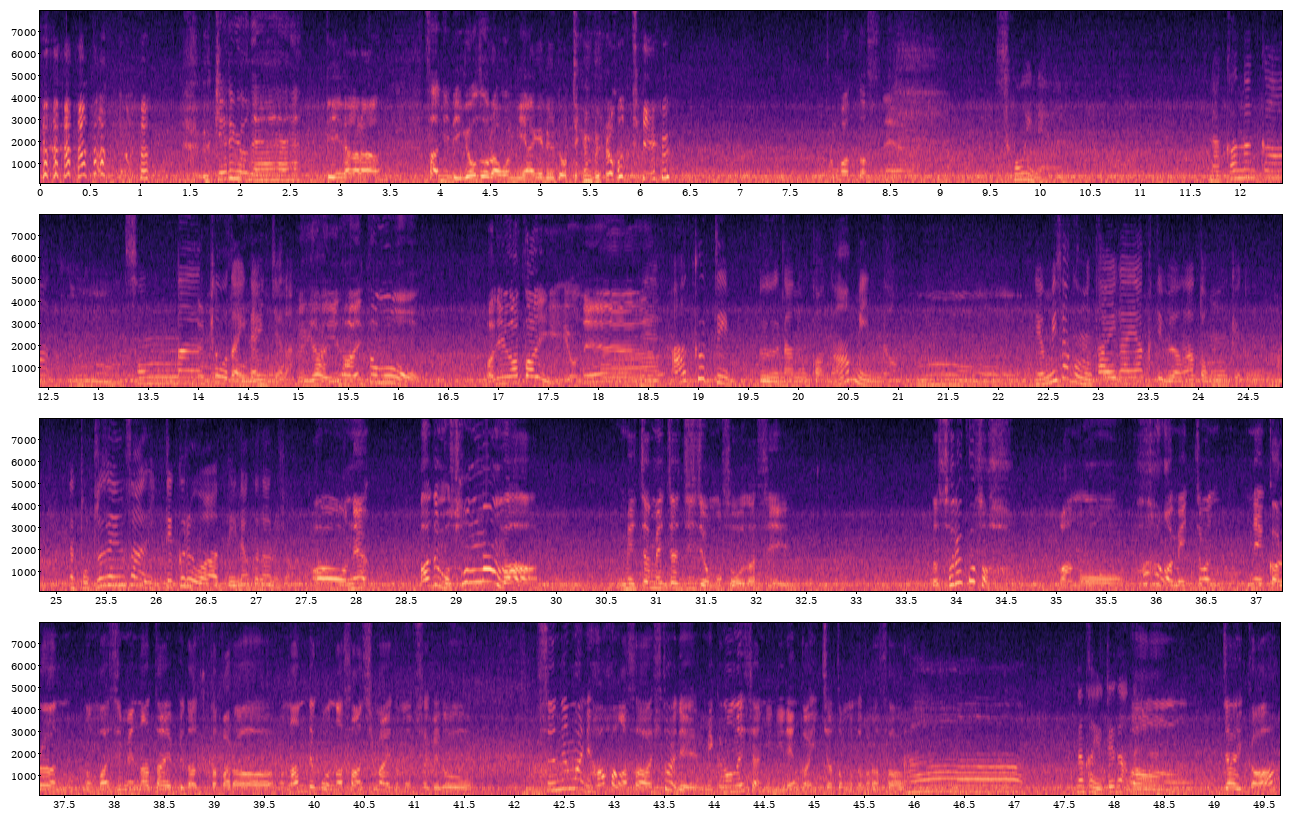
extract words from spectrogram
ウケるよね。って言いながら3人で夜空を見上げる露天風呂っていう。よかったっすね。すごいね。なかなかうんそんな兄弟いないんじゃない、いやいないと思う。ありがたいよね。ね、アクティブなのかなみんな。うん。いや美佐子も大概アクティブだなと思うけど突然さ行ってくるわっていなくなるじゃん。ああね。あでもそんなんはめちゃめちゃ次女もそうだしだそれこそはあの母がめっちゃ根からの真面目なタイプだったからなんでこんな三姉妹と思ってたけど数年前に母がさ一人でミクロネシアに2年間行っちゃったもんだからさ。あー。なんか言ってたねうん。JICA う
